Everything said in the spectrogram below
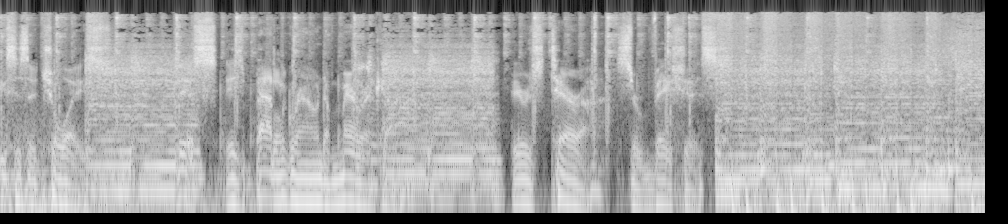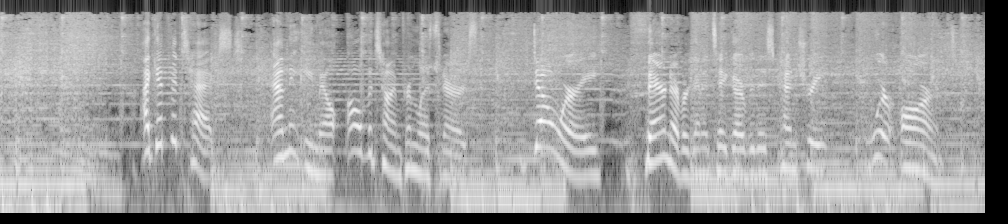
America is a choice. This is Battleground America. Here's Tara Servatius. I get the text and the email all the time from listeners. Don't worry, they're never going to take over this country. We're armed.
